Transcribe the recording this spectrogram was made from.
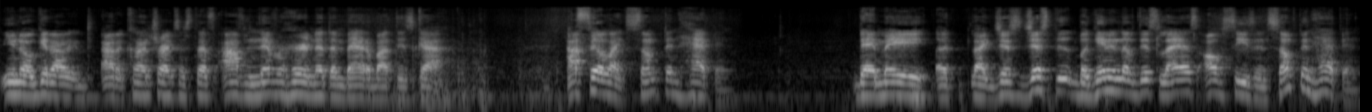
you know get out of, out of contracts and stuff, I've never heard nothing bad about this guy. I feel like something happened that made a, like just just the beginning of this last off season, something happened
